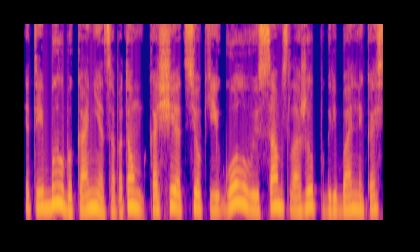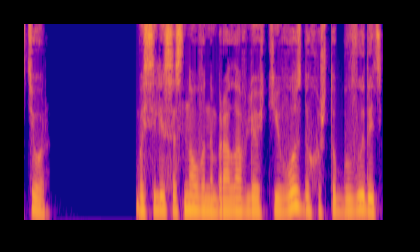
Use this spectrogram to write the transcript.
это и был бы конец, а потом Кощей отсек ей голову и сам сложил погребальный костер. Василиса снова набрала в легкие воздуха, чтобы выдать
